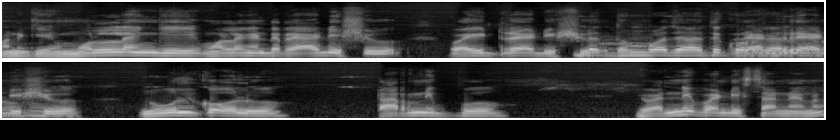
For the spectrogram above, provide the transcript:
మనకి ముల్లంగి ముల్లంగి అంటే రాడిష్ వైట్ రాడిష్ అంటే దుంప జాతి రెడ్ రాడిష్ నూలుకోలు టర్నిప్ ఇవన్నీ పండిస్తాను నేను.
